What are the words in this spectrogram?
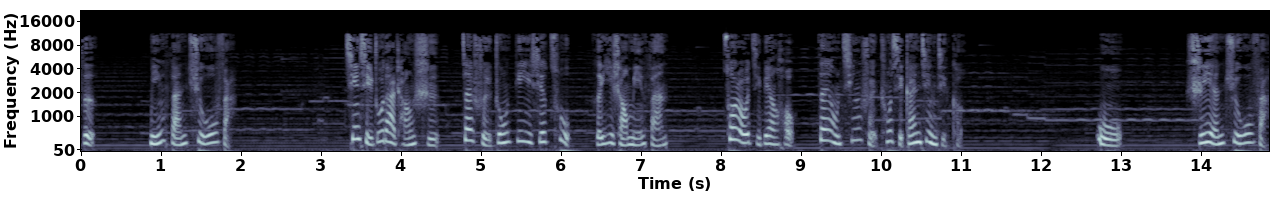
四，明矾去污法。清洗猪大肠时，在水中滴一些醋和一勺明矾，搓揉几遍后，再用清水冲洗干净即可。五，食盐去污法。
